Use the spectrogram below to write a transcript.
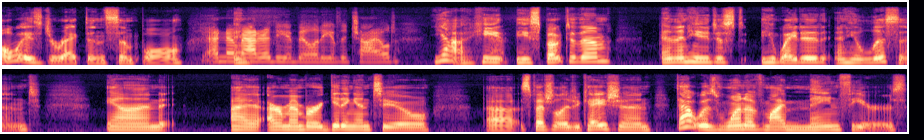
always direct and simple. Yeah, no And- matter the ability of the child. Yeah, he Yeah. he spoke to them and then he just he waited and he listened. And I I remember getting into uh, special education. That was one of my main fears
